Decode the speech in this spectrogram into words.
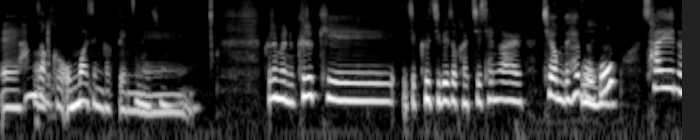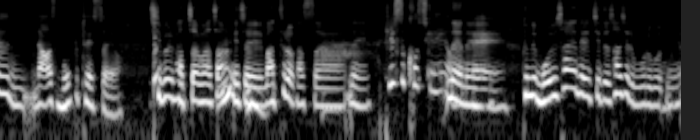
네. 예, 항상 맞아. 그 엄마 생각 때문에 맞아요. 그러면 그렇게 이제 그 집에서 같이 생활 체험도 해보고 네. 사회는 나와서 뭐부터 했어요? 집을 받자마자 음? 이제 음. 마트로 갔어요. 아. 네. 필수 코스긴 해요. 네네. 네. 근데 뭘 사야 될지도 사실 모르거든요.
